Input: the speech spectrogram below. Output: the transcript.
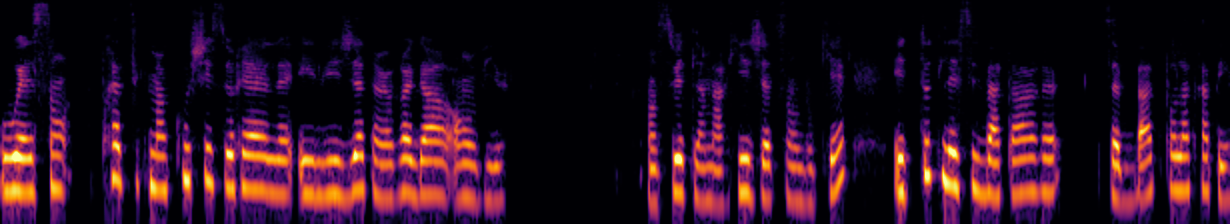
Où elles sont pratiquement couché sur elle et lui jette un regard envieux. Ensuite, la mariée jette son bouquet et toutes les célibataires se battent pour l'attraper.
